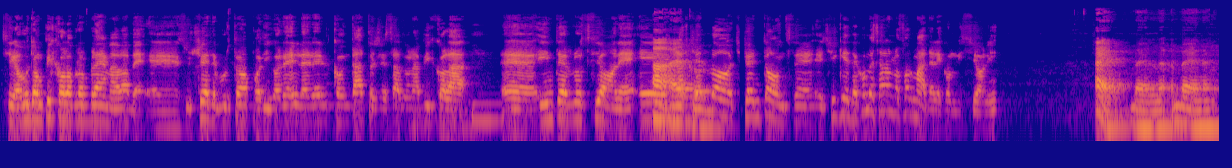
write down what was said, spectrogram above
Sì, ho avuto un piccolo problema, vabbè, eh, succede purtroppo, dico, nel, nel, contatto c'è stata una piccola eh, interruzione e ah, ecco. Marcello Centonze eh, ci chiede come saranno formate le commissioni? Eh, bene, bene.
